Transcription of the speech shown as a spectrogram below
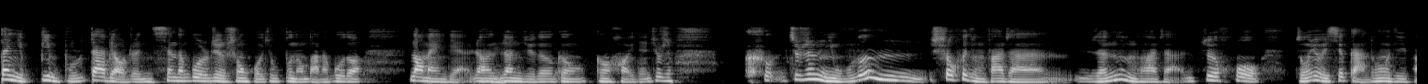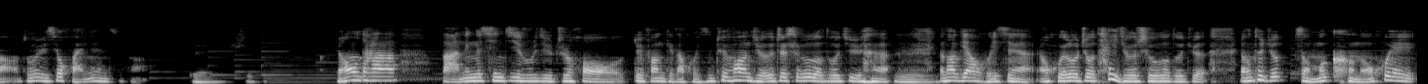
但也并不代表着你现在过着这个生活就不能把它过得。浪漫一点，让让你觉得更更好一点，就是可就是你无论社会怎么发展，人怎么发展，最后总有一些感动的地方，总有一些怀念的地方。对，是的。然后他把那个信寄出去之后，对方给他回信，对方觉得这是个恶作剧，嗯，让他给他回信，然后回了之后，他也觉得是个恶作剧，然后他觉得怎么可能会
